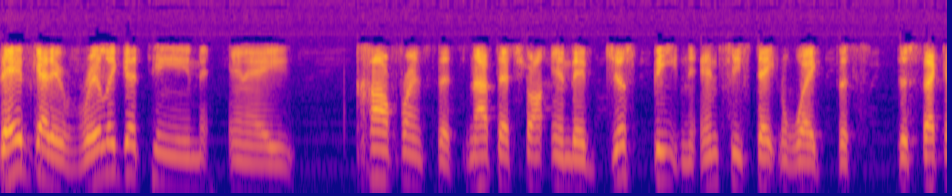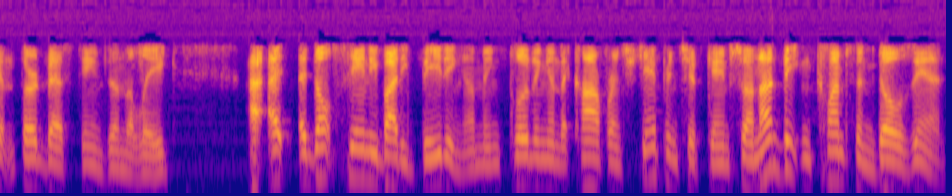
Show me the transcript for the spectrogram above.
they've got a really good team in a conference that's not that strong, and they've just beaten NC State and Wake, the, the second and third best teams in the league. I, I don't see anybody beating them, including in the conference championship game. So an unbeaten Clemson goes in.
